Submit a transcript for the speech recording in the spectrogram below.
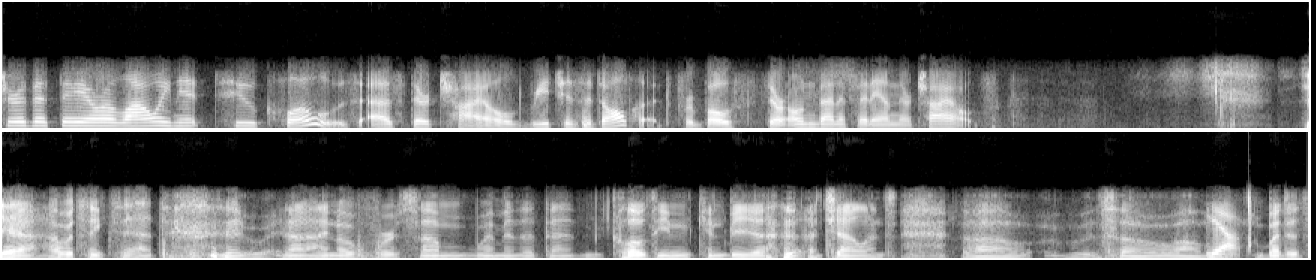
sure that they are allowing it to close as their child reaches adulthood for both their own benefit and their child's yeah, I would think that. I know for some women that that closing can be a, a challenge. Uh, so um, yeah, but it's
